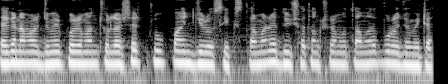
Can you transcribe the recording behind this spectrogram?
দেখেন আমার জমির পরিমাণ চলে আসে টু পয়েন্ট জিরো সিক্স তার মানে দুই শতাংশের মতো আমাদের পুরো জমিটা।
